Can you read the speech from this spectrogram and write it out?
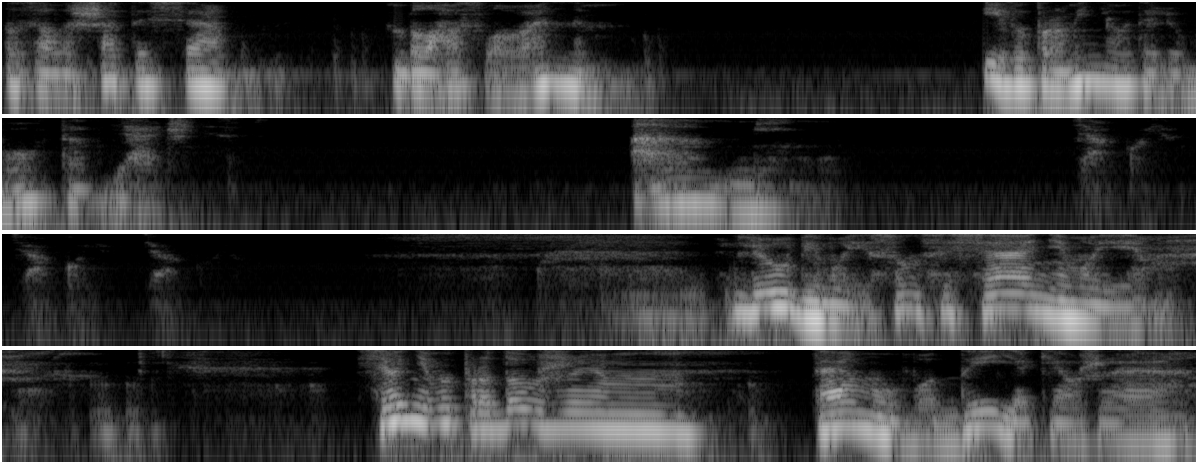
залишатися благословенним і випромінювати любов та вдячність. Амінь. Дякую, дякую, дякую. Любі мої, сонцесяйні мої. Сьогодні ми продовжуємо тему води, як я вже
